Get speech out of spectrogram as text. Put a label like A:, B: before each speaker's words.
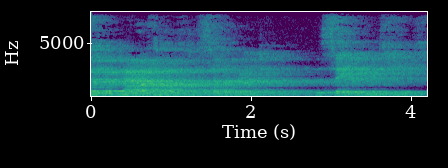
A: so prepare ourselves to celebrate the sacred mysteries.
